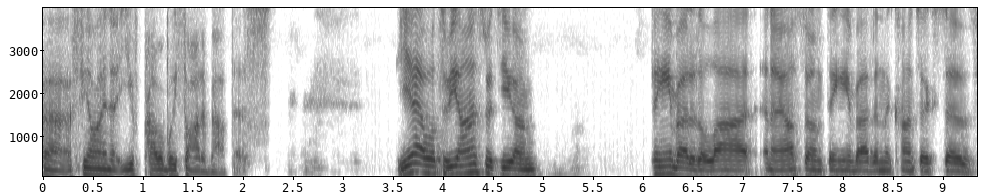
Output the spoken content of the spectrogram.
uh, a feeling that you've probably thought about this. Yeah, well, to be honest with you, I'm thinking about it a lot and i also am thinking about it in the context of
